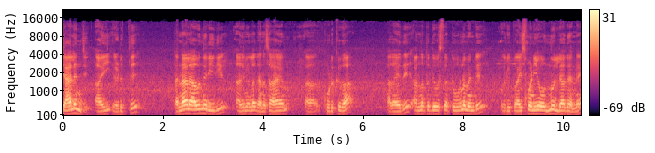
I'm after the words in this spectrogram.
ചാലഞ്ച് ആയി എടുത്ത് തന്നാലാവുന്ന രീതിയിൽ അതിനുള്ള ധനസഹായം കൊടുക്കുക. അതായത് അന്നത്തെ ദിവസത്തെ ടൂർണമെന്റ് ഒരു പ്രൈസ് മണിയോ ഒന്നുമില്ലാതെ തന്നെ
